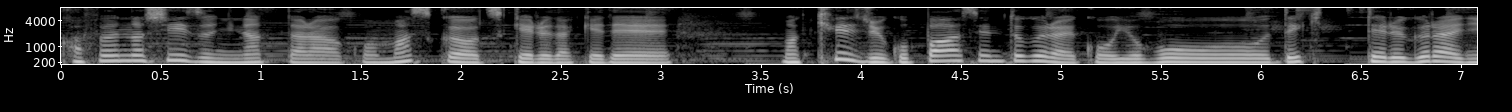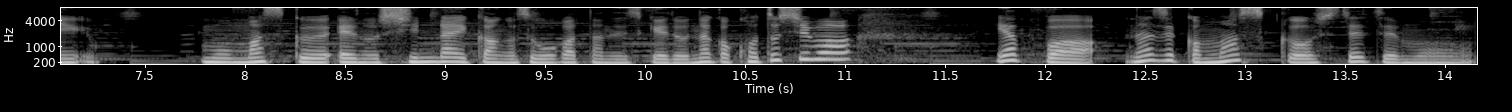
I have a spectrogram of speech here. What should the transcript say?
花粉のシーズンになったらこうマスクをつけるだけで、まあ、95%ぐらいこう予防できてるぐらいにもうマスクへの信頼感がすごかったんですけどなんか今年はやっぱなぜかマスクをしてても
